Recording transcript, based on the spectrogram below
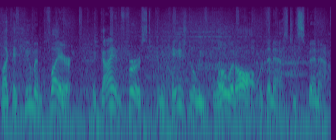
Like a human player, the guy in first can occasionally blow it all with a nasty spinout.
